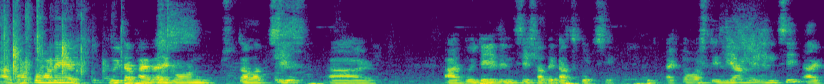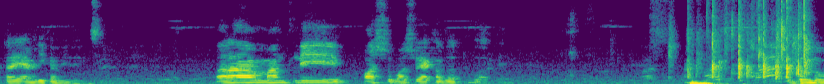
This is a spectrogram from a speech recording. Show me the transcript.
আর বর্তমানে দুইটা ফাইবার অ্যাকাউন্ট চালাচ্ছি, আর আর দুইটা এজেন্সির সাথে কাজ করছি। একটা অস্ট্রেলিয়ান এজেন্সি আর একটা আমেরিকান এজেন্সি তারা মান্থলি পাঁচশো পাঁচশো, এক হাজার দেয়। どんどん。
